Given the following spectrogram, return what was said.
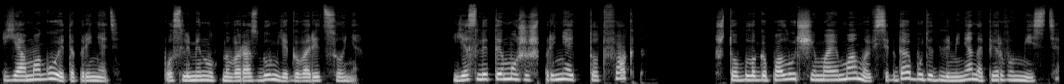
Я могу это принять. После минутного раздумья говорит Соня. Если ты можешь принять тот факт, что благополучие моей мамы всегда будет для меня на первом месте.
